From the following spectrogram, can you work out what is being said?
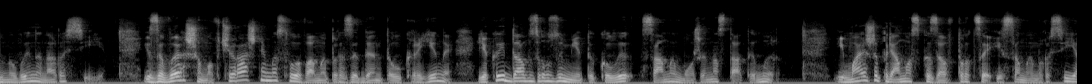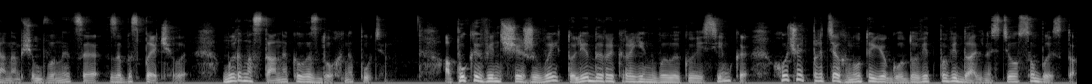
новини на Росії. І завершимо вчорашніми словами президента України, який дав зрозуміти, коли саме може настати мир. І майже прямо сказав про це і самим росіянам, щоб вони це забезпечили. Мир настане, коли здохне Путін. А поки він ще живий, то лідери країн Великої Сімки хочуть притягнути його до відповідальності особисто,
